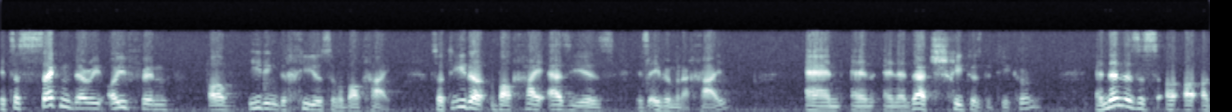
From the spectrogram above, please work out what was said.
it's a secondary oifen of eating the chiyus of a balchai. So to eat a balchai as he is is evim and and and and that shchita is the tikkun. And then there's a, a, a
